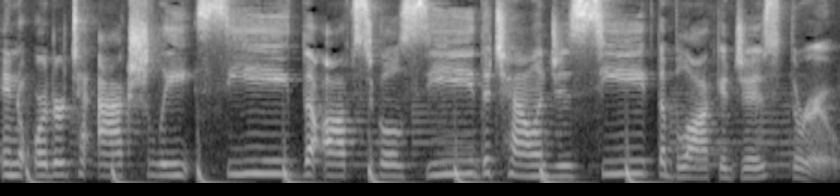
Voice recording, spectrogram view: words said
in order to actually see the obstacles, see the challenges, see the blockages through.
